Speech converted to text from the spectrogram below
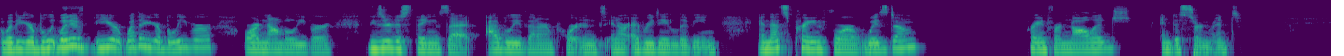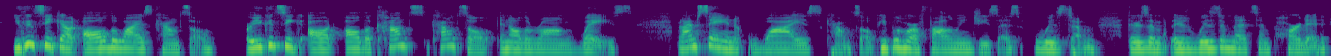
whether you're whether you're whether you're a believer or a non-believer these are just things that i believe that are important in our everyday living and that's praying for wisdom praying for knowledge and discernment you can seek out all the wise counsel or you can seek out all the counsel in all the wrong ways but I'm saying wise counsel, people who are following Jesus, wisdom. There's a there's wisdom that's imparted,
